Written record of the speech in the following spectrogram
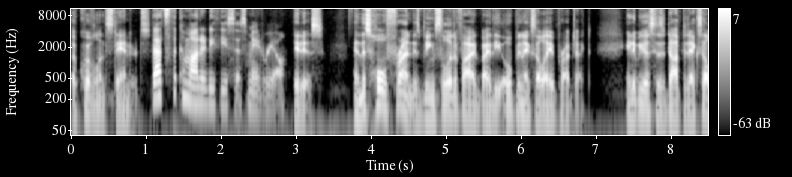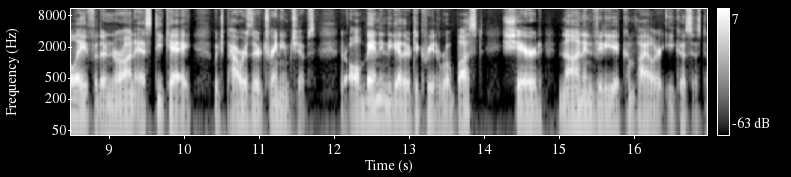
equivalence standards. That's the commodity thesis made real. It is. And this whole front is being solidified by the OpenXLA project. AWS has adopted XLA for their Neuron SDK, which powers their Trainium chips. They're all banding together to create a robust, shared, non-NVIDIA compiler ecosystem.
